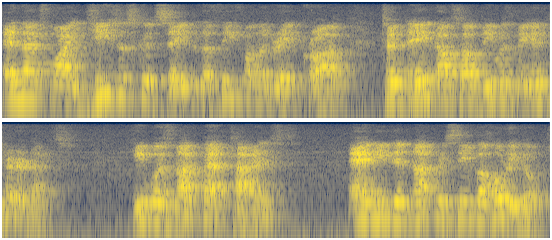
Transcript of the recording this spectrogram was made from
And that's why Jesus could say to the thief on the great cross, Today thou shalt be with me in paradise. He was not baptized, and he did not receive the Holy Ghost,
